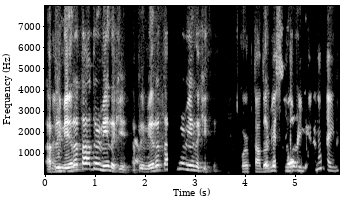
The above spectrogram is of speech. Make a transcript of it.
A Mas primeira está dormindo aqui. A é. primeira está dormindo aqui. O corpo está adormecido, a primeira não tem, né?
